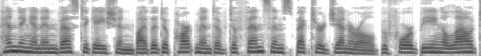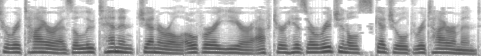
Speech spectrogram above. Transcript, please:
pending an investigation by the Department of Defense Inspector General before being allowed to retire as a Lieutenant General over a year after his original scheduled retirement.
